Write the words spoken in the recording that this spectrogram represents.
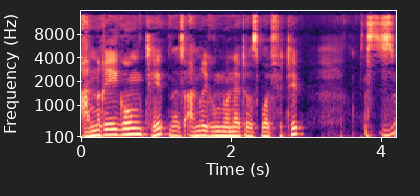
Anregung, Tipp, ne? ist Anregung nur ein netteres Wort für Tipp. Ist,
